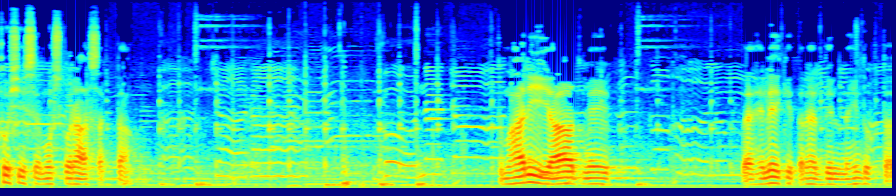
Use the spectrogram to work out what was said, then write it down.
خوشی سے مسکرا سکتا ہوں۔ تمہاری یاد میں پہلے کی طرح دل نہیں دکھتا۔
